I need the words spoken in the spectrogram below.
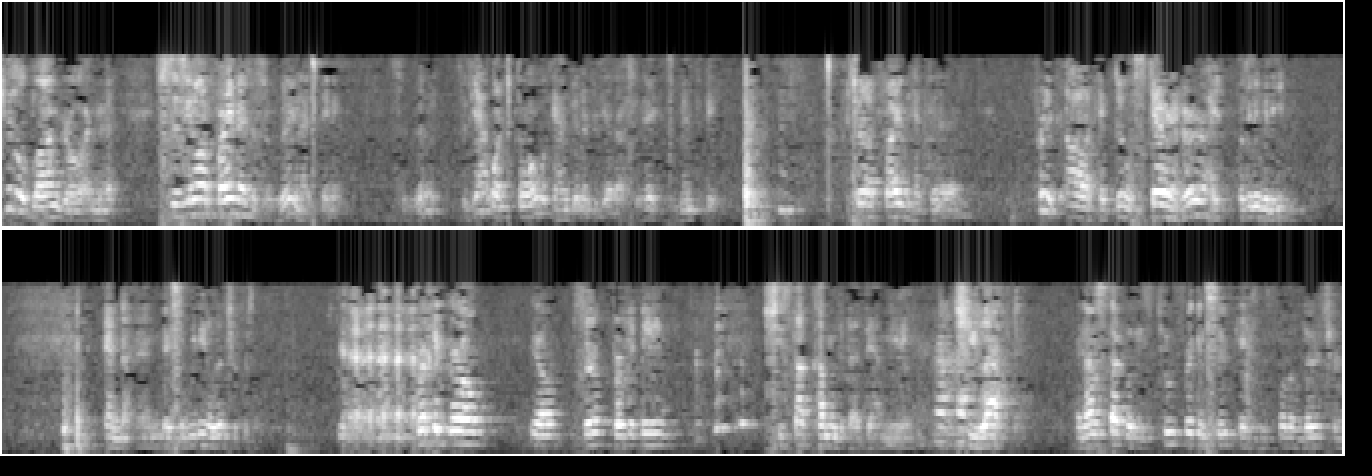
cute little blonde girl I met. She says, you know, on Friday night, it's a really nice meeting. I said, really? She said, yeah, why don't you come over? We can have dinner together. I said, hey, it's meant to be. I showed up Friday, we had dinner. Pretty, all I kept doing was staring at her. I wasn't even eating. And, and they said, we need a literature person. Perfect girl, you know, served perfect meeting. She stopped coming to that damn meeting. She left. And I'm stuck with these two freaking suitcases full of literature.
